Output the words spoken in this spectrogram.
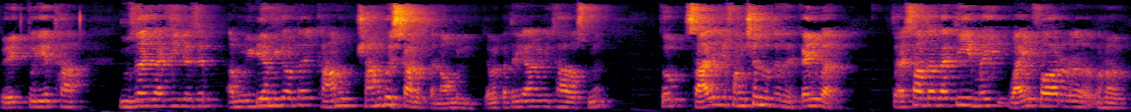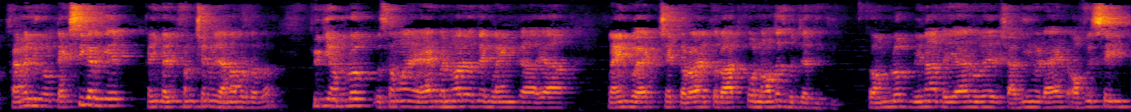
तो एक तो ये था। दूसरा था कि जैसे अब मीडिया में क्या होता है, काम शाम को स्टार्ट होता है नॉर्मली जब मैं पत्रिका में भी था उसमें तो सारे जो फ़ंक्शन होते थे, कई बार। तो ऐसा होता था कि मेरी वाइफ और फैमिली को टैक्सी करके कहीं मैरिज फ़ंक्शन में जाना पड़ता था। क्योंकि हम लोग उस समय ऐड बनवा रहे होते हैं क्लाइंट का, या क्लाइंट को ऐड चेक करवा रहे तो रात को नौ दस बज जाती थी। तो हम लोग बिना तैयार हुए शादी में डायरेक्ट ऑफ़िस से ही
